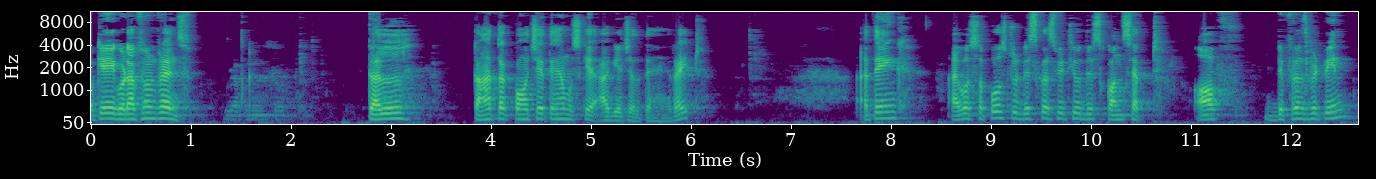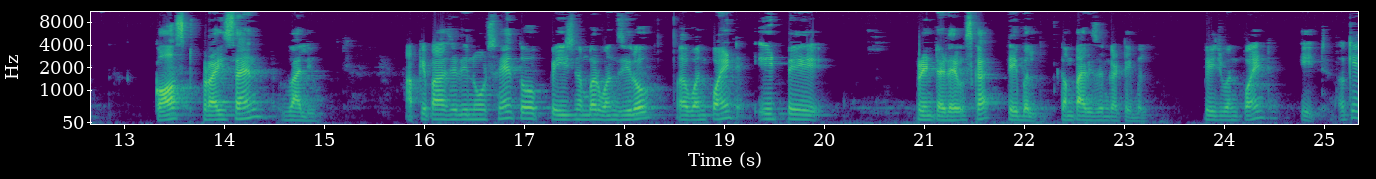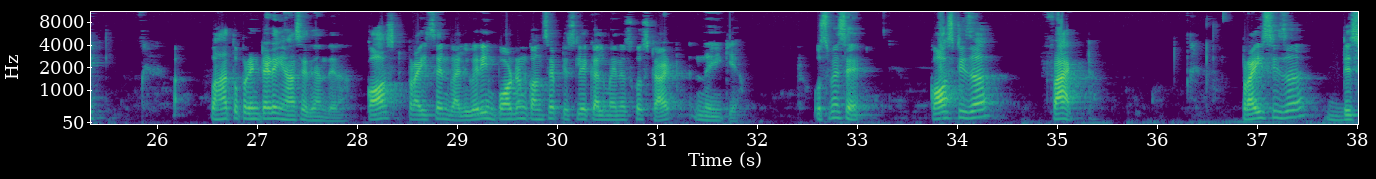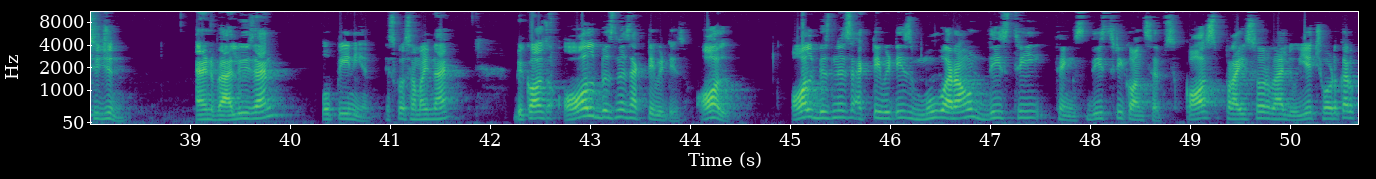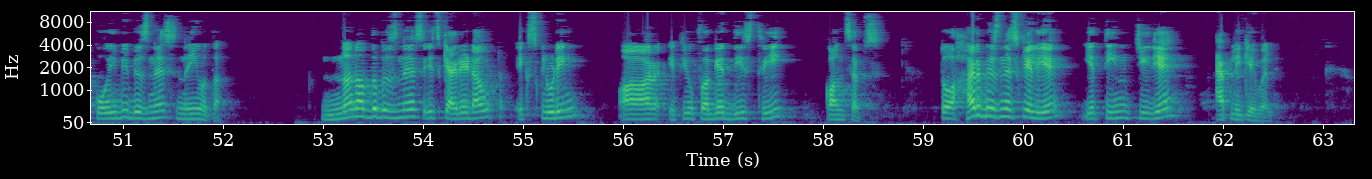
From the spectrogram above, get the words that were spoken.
Okay good afternoon friends कल कहाँ तक पहुँचे थे हम उसके आगे चलते हैं right I think I was suppose to discuss with you this concept of difference between cost price and value आपके पास यदि नोट्स हैं तो page number one zero one point eight पे प्रिंटेड है उसका टेबल कंपैरिजन का table page one point eight okay वहाँ तो प्रिंटेड है, यहाँ से ध्यान देना। Cost price and value very important concept इसलिए कल मैंने उसको स्टार्ट नहीं किया। उसमें से cost is a fact price is a decision and value is an opinion इसको समझना है। Because all business activities all all business activities move around these three things these three concept cost price और value ये छोड़कर कोई भी business नहीं होता। None of the business is carried out excluding और if you forget these three concept तो हर बिज़नेस के लिए ये तीन चीज़ें एप्लीकेबल है।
